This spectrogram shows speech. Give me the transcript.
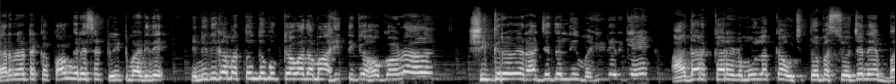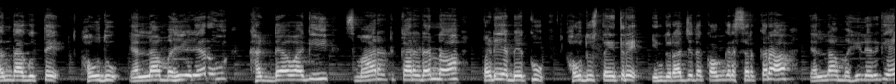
ಕರ್ನಾಟಕ ಕಾಂಗ್ರೆಸ್ ಟ್ವೀಟ್ ಮಾಡಿದೆ. ಇನ್ನಿದೀಗ ಮತ್ತೊಂದು ಮುಖ್ಯವಾದ ಮಾಹಿತಿಗೆ ಹೋಗೋಣ. ಶೀಘ್ರವೇ ರಾಜ್ಯದಲ್ಲಿ ಮಹಿಳೆಯರಿಗೆ ಆಧಾರ್ ಕಾರ್ಡ್ ಮೂಲಕ ಉಚಿತ ಬಸ್ ಯೋಜನೆ ಬಂದ್ ಆಗುತ್ತೆ ಹೌದು, ಎಲ್ಲಾ ಮಹಿಳೆಯರು ಕಡ್ಡಾಯವಾಗಿ ಸ್ಮಾರ್ಟ್ ಕಾರ್ಡ್ ಅನ್ನ ಪಡೆಯಬೇಕು. ಹೌದು ಸ್ನೇಹಿತರೆ, ಇಂದು ರಾಜ್ಯದ ಕಾಂಗ್ರೆಸ್ ಸರ್ಕಾರ ಎಲ್ಲಾ ಮಹಿಳೆಯರಿಗೆ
